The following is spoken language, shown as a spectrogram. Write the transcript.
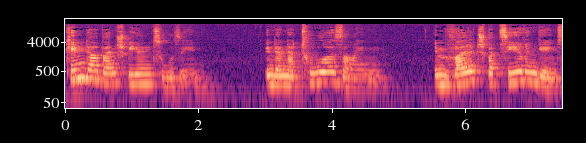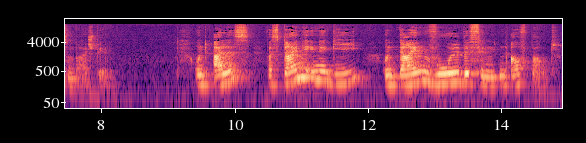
Kinder beim Spielen zusehen, in der Natur sein, im Wald spazieren gehen zum Beispiel. Und alles, was deine Energie und dein Wohlbefinden aufbaut.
